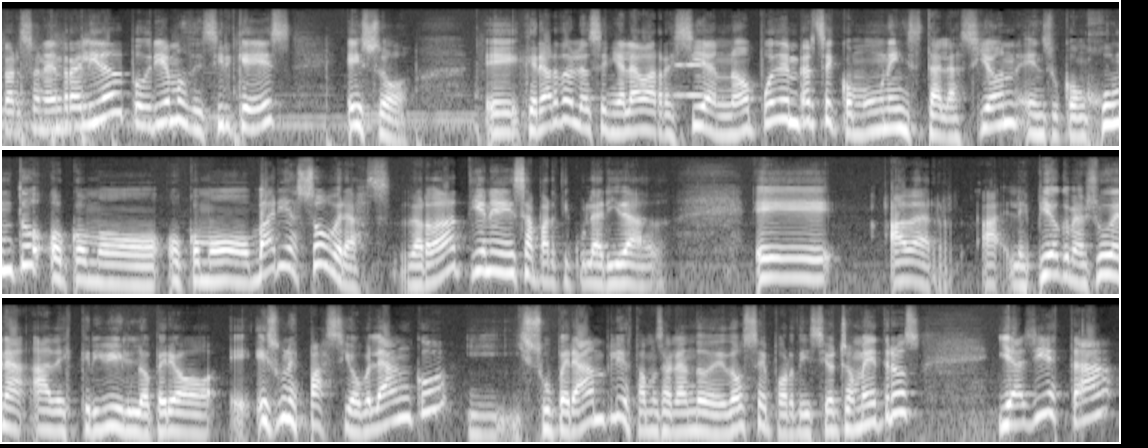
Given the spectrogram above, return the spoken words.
persona. En realidad podríamos decir que es eso. Eh, Gerardo lo señalaba recién, ¿no? Pueden verse como una instalación en su conjunto o como, varias obras, ¿verdad? Tiene esa particularidad. Eh, a ver, les pido que me ayuden a, describirlo, pero eh, es un espacio blanco y, y súper amplio, estamos hablando de 12 por 18 metros, y allí está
